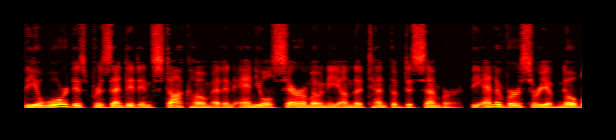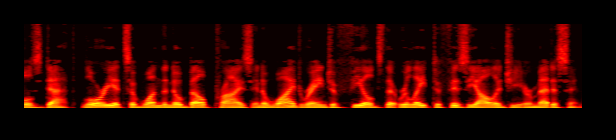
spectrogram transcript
The award is presented in Stockholm at an annual ceremony on 10 December, the anniversary of Nobel's death. Laureates have won the Nobel Prize in a wide range of fields that relate to physiology or medicine.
